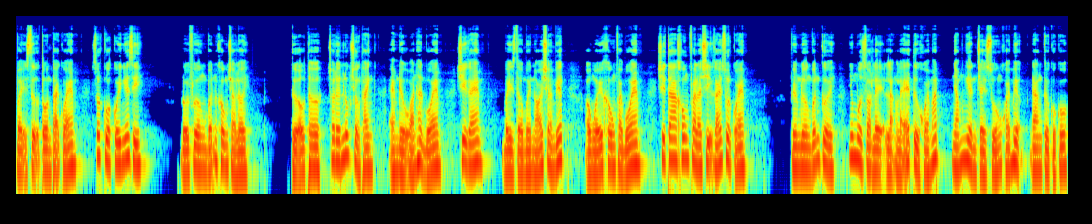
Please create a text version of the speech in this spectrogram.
Vậy sự tồn tại của em rốt cuộc có ý nghĩa gì? Đối phương vẫn không trả lời. Từ ấu thơ cho đến lúc trưởng thành, em đều oán hận bố em, chị gái em, bây giờ mới nói cho em biết, ông ấy không phải bố em, chị ta không phải là chị gái ruột của em. Viêm Lương vẫn cười, nhưng một giọt lệ lặng lẽ từ khóe mắt nhắm nghiền chảy xuống khóe miệng đang cười của cô.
